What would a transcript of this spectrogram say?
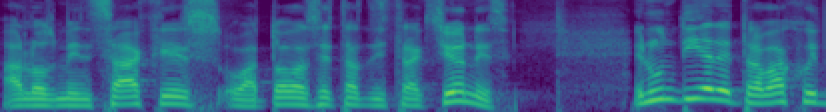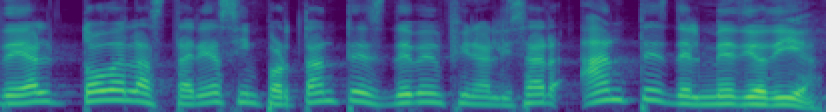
a los mensajes o a todas estas distracciones. En un día de trabajo ideal, todas las tareas importantes deben finalizar antes del mediodía.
